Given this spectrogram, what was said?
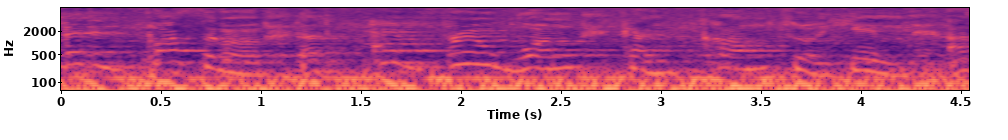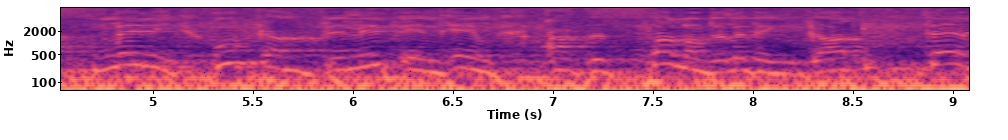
made it possible that everyone can come to him. As many who can believe in him as the Son of the living God, then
